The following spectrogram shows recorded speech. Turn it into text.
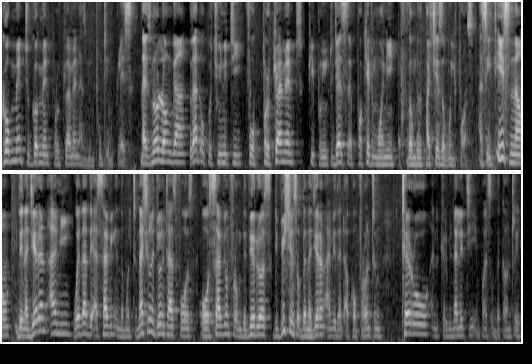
government to government procurement has been put in place. There is no longer that opportunity for procurement people to just uh, pocket money from the purchase of weapons. As it is now, the Nigerian army, whether they are serving in the multinational joint task force or serving from the various divisions of the Nigerian army that are confronting terror and criminality in parts of the country.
